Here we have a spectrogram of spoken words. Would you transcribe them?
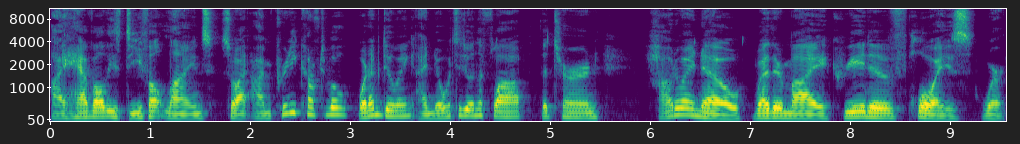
I have all these default lines, so I, am pretty comfortable what I'm doing. I know what to do on the flop, the turn. How do I know whether my creative ploys work?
